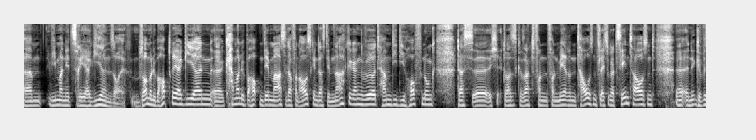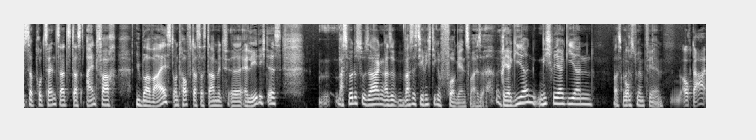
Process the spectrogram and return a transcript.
ähm, wie man jetzt reagieren soll. Soll man überhaupt reagieren? Äh, kann man überhaupt in dem Maße davon ausgehen, dass dem nachgegangen wird? Haben die die Hoffnung, dass, äh, ich, du hast es gesagt, von, von mehreren tausend, vielleicht sogar zehntausend 10.000 äh, ein gewisser Prozentsatz das einfach überweist und hofft, dass das damit äh, erledigt ist. Was würdest du sagen? Also, was ist die richtige Vorgehensweise? Reagieren, nicht reagieren? Was würdest auch, du empfehlen? Auch da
